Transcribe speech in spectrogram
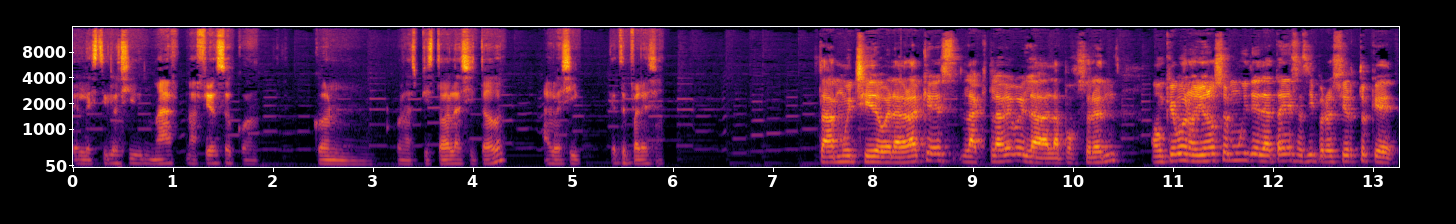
el estilo así maf- mafioso con, con, con las pistolas y todo, algo así. ¿Qué te parece? Está muy chido, güey. La verdad que es la clave, güey, la, la porcelain. Aunque bueno, yo no soy muy de detalles así, pero es cierto que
